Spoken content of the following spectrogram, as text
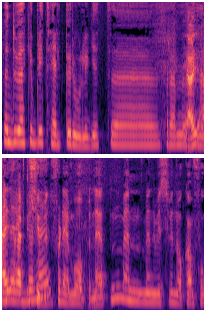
Men du er ikke blitt helt beroliget uh, fra møtet? Jeg, jeg, jeg er bekymret for det med åpenheten, men, men hvis vi nå kan få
